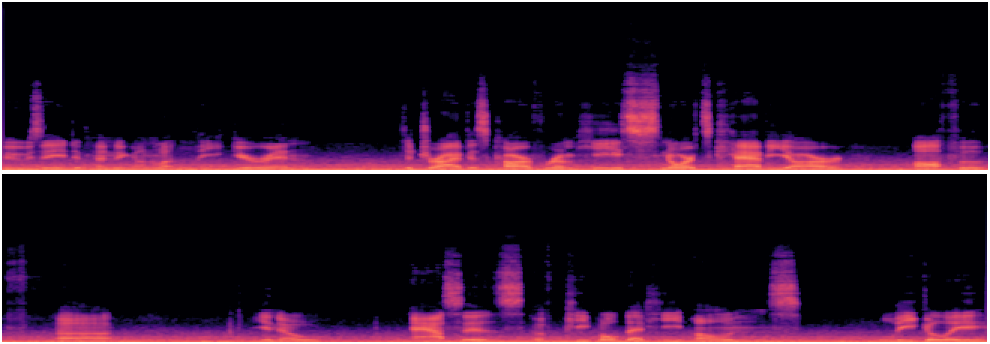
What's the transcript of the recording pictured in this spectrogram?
Uzi, depending on what league you're in, to drive his car for him. He snorts caviar off of, uh, you know, asses of people that he owns legally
